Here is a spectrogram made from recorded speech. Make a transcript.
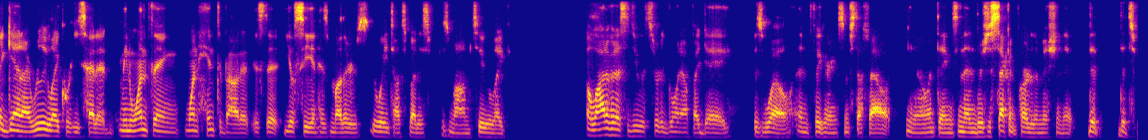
again, I really like where he's headed. I mean, one thing, one hint about it is that you'll see in his mother's the way he talks about his his mom too. Like a lot of it has to do with sort of going out by day as well and figuring some stuff out, you know, and things. And then there's a second part of the mission that that that's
